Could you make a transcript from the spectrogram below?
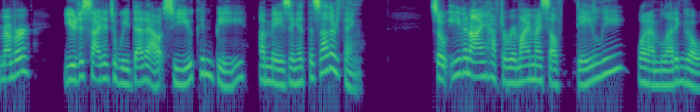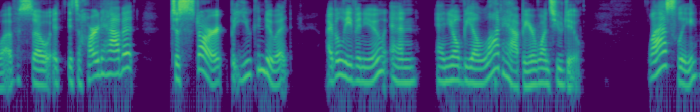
Remember, you decided to weed that out so you can be amazing at this other thing. So even I have to remind myself daily what I'm letting go of. So it, it's a hard habit to start, but you can do it. I believe in you and and you'll be a lot happier once you do. Lastly,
